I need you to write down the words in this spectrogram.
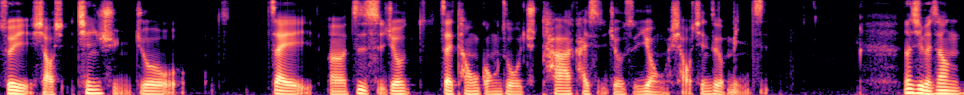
所以小千寻就在呃自此就在贪污工作，他开始就是用小千这个名字。那基本上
